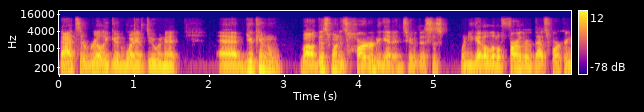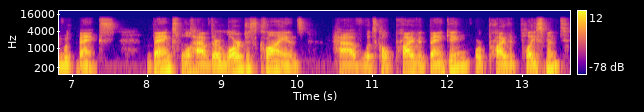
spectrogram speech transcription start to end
that's a really good way of doing it. And you can, well, this one is harder to get into. This is when you get a little further, that's working with banks. Banks will have their largest clients have what's called private banking or private placement.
